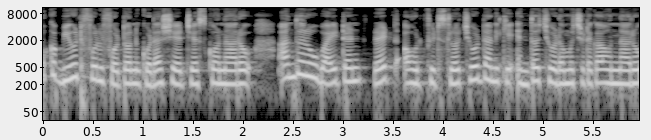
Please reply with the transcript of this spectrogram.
ఒక బ్యూటిఫుల్ ఫోటోని కూడా షేర్ చేసుకున్నారు. అందరూ వైట్ అండ్ రెడ్ అవుట్ఫిట్స్లో చూడడానికి ఎంతో చూడముచ్చటగా ఉన్నారు.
